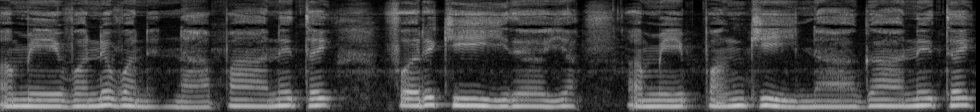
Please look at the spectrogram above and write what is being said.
અમે વન વનના પાન થઈ ફરકી રહ્યા. અમે પંખીના ગાન થઈ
